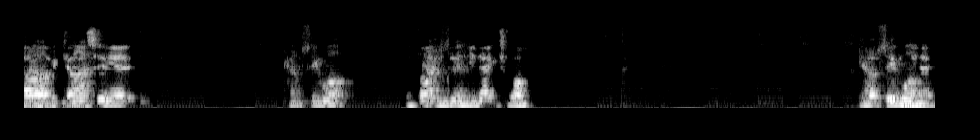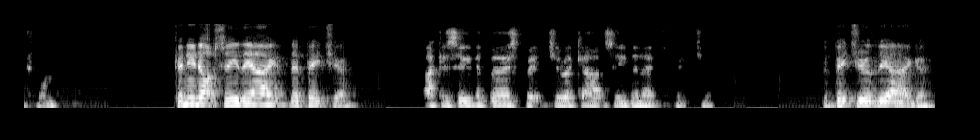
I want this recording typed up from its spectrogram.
No, I can't climbed- see it. can't see what? I thought you were doing your next one. Can't see Doing your what? next one. Can you not see the eye, the picture? I can see the first picture. I can't see the next picture. The picture of the Eiger.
